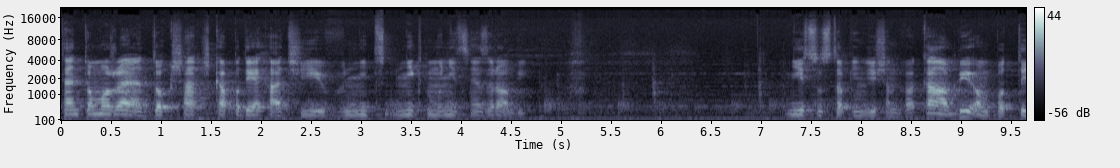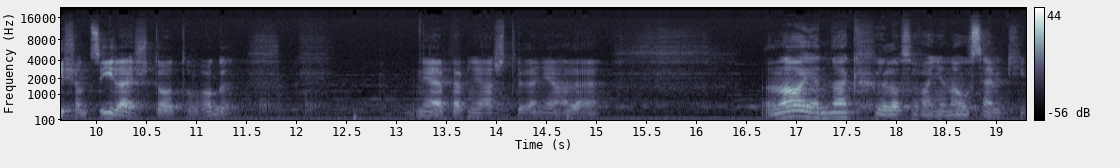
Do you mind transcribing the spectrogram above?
Ten to może do krzaczka podjechać i nic, nikt mu nic nie zrobi. Nicu 152k, biją po 1000 ileś, to, to w ogóle. Nie, pewnie aż tyle nie, ale... No jednak losowanie na ósemki.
